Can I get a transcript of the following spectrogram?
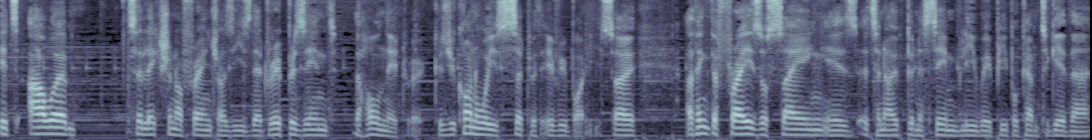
it's our selection of franchisees that represent the whole network because you can't always sit with everybody. So I think the phrase or saying is it's an open assembly where people come together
